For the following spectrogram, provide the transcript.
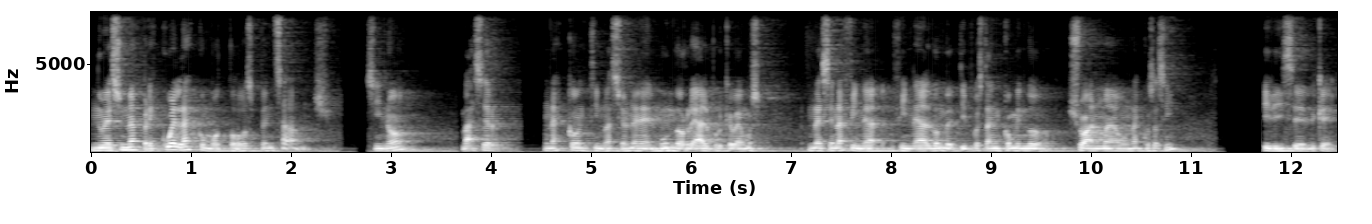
no es una precuela como todos pensábamos. Sino va a ser una continuación en el mundo real porque vemos una escena final, final donde tipo están comiendo shawarma o una cosa así. Y dice que,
